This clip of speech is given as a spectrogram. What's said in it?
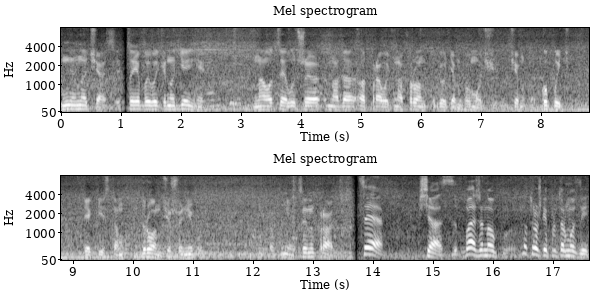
Не на часі. Це я би викинув деньги. На оце лучше треба відправити на фронт людям допомогти, чим купити якийсь там дрон чи що-небудь. Ні, це неправильно. Це зараз бажано ну, трошки протормозити.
